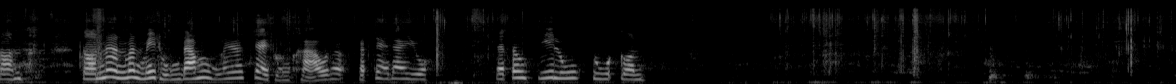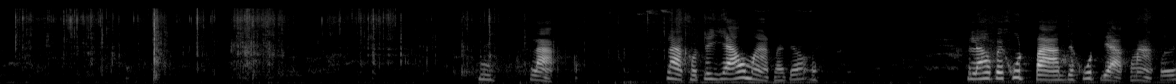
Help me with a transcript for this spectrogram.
ตอนตอนนั้นมันไม่ถุงดำแล้วใจถุงขาวแล้วกระแจได้อยู่ แต่ต้องจี้ลูกตูดก่อน นี่หลากหลากเขาจะยาวมากนะเจ้าเอ้ยเวลาเอาไปขุดปาล์มจะขุดยากมากเลย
